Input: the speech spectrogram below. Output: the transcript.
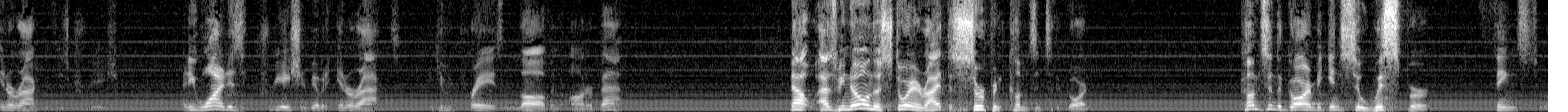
interact with his creation. And he wanted his creation to be able to interact and give him praise and love and honor back. Now, as we know in the story, right, the serpent comes into the garden. Comes in the garden, begins to whisper things to us.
